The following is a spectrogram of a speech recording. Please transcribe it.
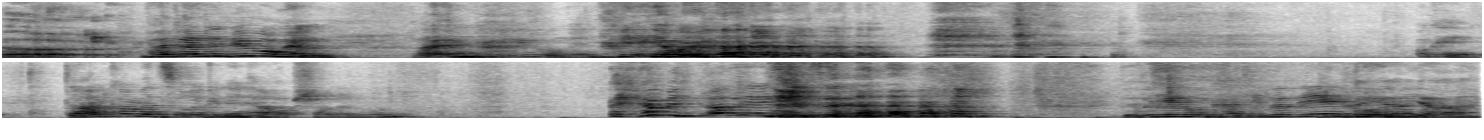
Weiter in den Übungen. weiter in die Übungen. Okay, dann kommen wir zurück in den herabschauenden Hund. Ich habe mich gerade hingesetzt. Bewegung, Kathi, Bewegung. ja, ja.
